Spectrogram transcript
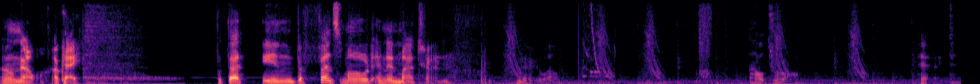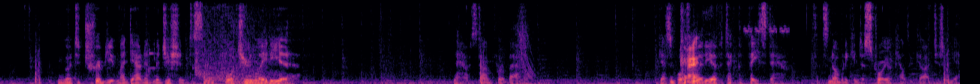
Oh no. Okay. Put that in defense mode and in my turn. Very well. I'll draw. I'm going to tribute my downed magician to summon Fortune Lady Earth. Now it's time for a battle. Guess Fortune Okay. Lady Earth attack the face down, since nobody can destroy your Celtic Guard just yet.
